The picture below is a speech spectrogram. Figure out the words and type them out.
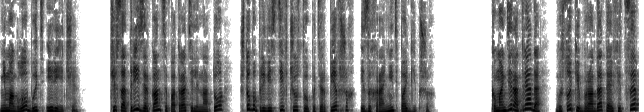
не могло быть и речи. Часа три зерканцы потратили на то, чтобы привести в чувство потерпевших и захоронить погибших. Командир отряда, высокий бородатый офицер,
